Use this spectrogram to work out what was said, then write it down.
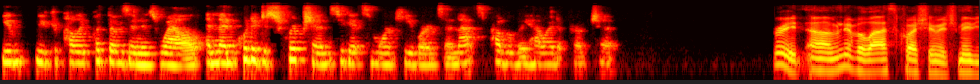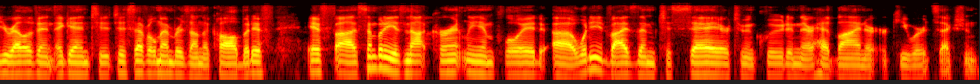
you, you could probably put those in as well, and then put a description so you get some more keywords, and that's probably how I'd approach it. Great. Um, we have a last question, which may be relevant again to, to several members on the call. But if if uh, somebody is not currently employed, uh, what do you advise them to say or to include in their headline or, or keyword section?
